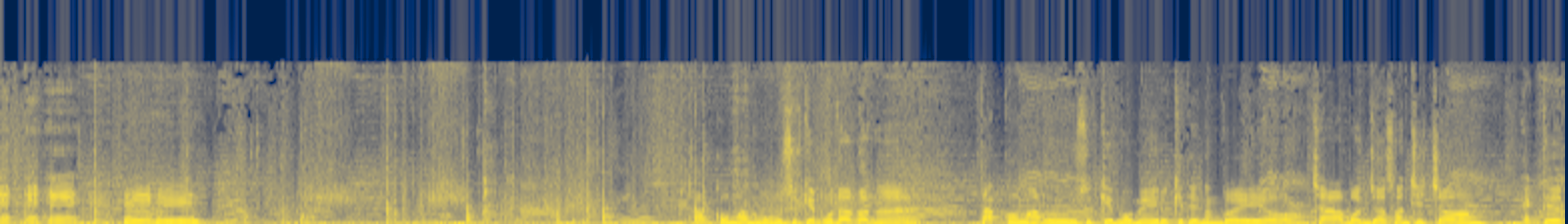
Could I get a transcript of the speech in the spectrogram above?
타코마는 뭐 우습게 보다가는 타코마를 우습게 보면 이렇게 되는 거예요. 자, 먼저 선취점 획득.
